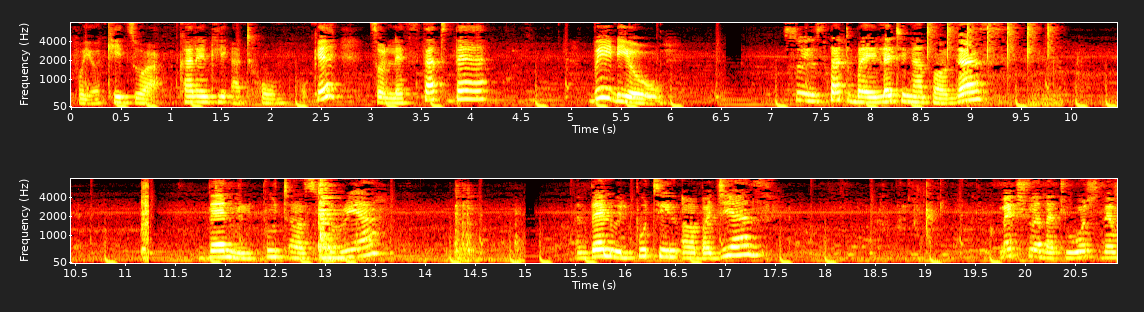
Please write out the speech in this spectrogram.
for your kids who are currently at home. Okay, so let's start the video. So we'll start by lighting up our gas then we'll put our sufuria and then we'll put in our bhajias make sure that you wash them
